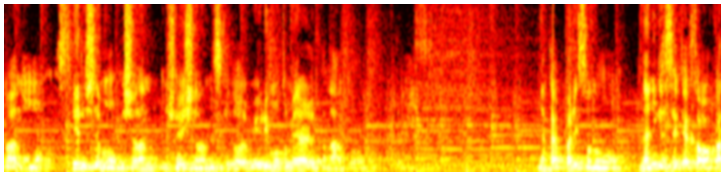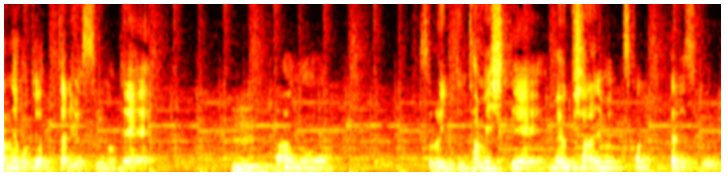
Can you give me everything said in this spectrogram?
まあ、あのスケールしても一緒なん一緒一緒なんですけど、より求められるかなと思ってます。なんかやっぱりその何が正解か分かんないことやったりはするので、うん、あのそれを一に試して、まあ、よく社内でも使ったりする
